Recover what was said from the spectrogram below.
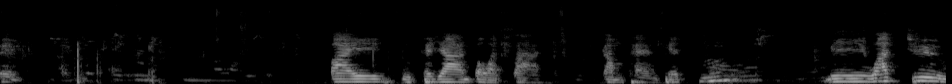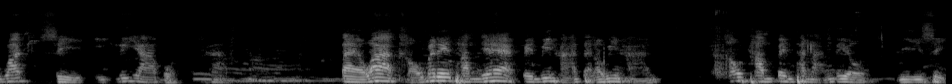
ต็มๆ ไปอุทยานประวัติศาสตร์ กำแพงเพชรอืมมีวัดชื่อวัดสี่อิริยาบถครับ แต่ว่าเขาไม่ได้ทำแยกเป็นวิหารแต่ละวิหาร เขาทำเป็นผนังเดียว มีสี่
